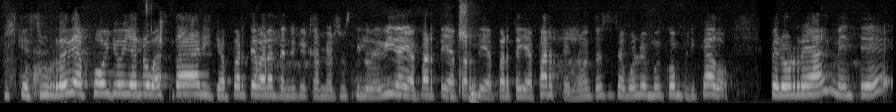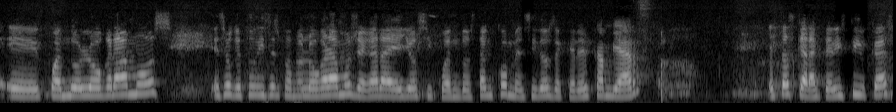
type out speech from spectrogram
pues que su red de apoyo ya no va a estar y que aparte van a tener que cambiar su estilo de vida y aparte y aparte y aparte y aparte, ¿no? Entonces se vuelve muy complicado. Pero realmente eh, cuando logramos, eso que tú dices, cuando logramos llegar a ellos y cuando están convencidos de querer cambiar, estas características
